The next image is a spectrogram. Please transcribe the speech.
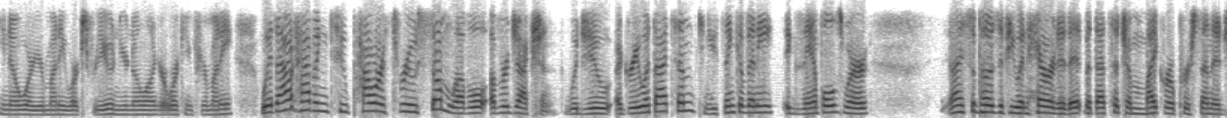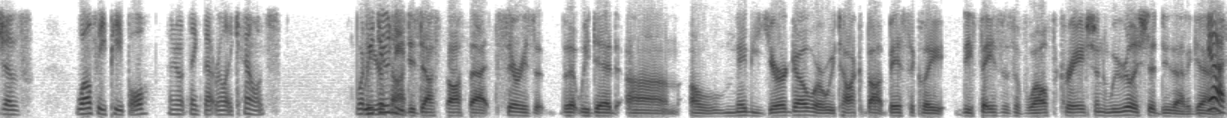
you know, where your money works for you and you're no longer working for your money, without having to power through some level of rejection. Would you agree with that, Tim? Can you think of any examples where I suppose if you inherited it, but that's such a micro percentage of wealthy people, I don't think that really counts. What we do thoughts? need to dust off that series that, that we did um, a, maybe a year ago, where we talk about basically the phases of wealth creation. We really should do that again. Yes.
